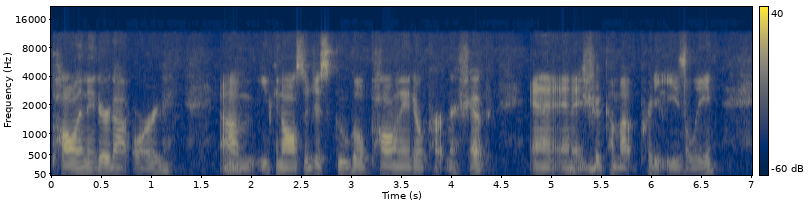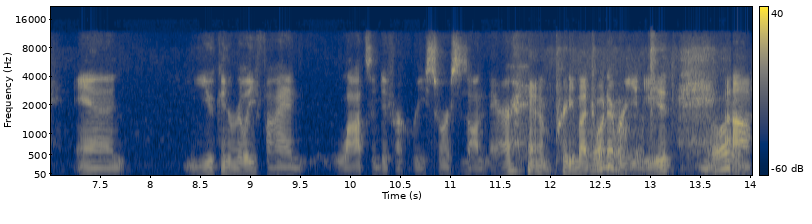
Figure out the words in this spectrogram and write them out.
pollinator.org. Um, you can also just Google pollinator partnership, and, and it should come up pretty easily. And you can really find lots of different resources on there, pretty much oh, whatever you need. Oh. Um,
